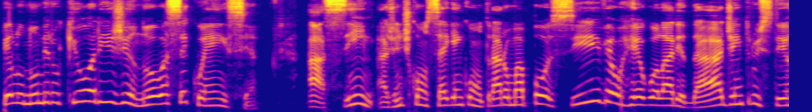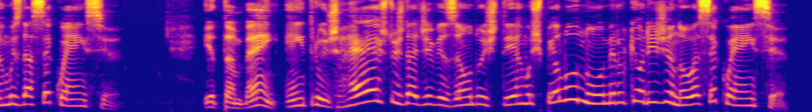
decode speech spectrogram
pelo número que originou a sequência. Assim, a gente consegue encontrar uma possível regularidade entre os termos da sequência e também entre os restos da divisão dos termos pelo número que originou a sequência.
